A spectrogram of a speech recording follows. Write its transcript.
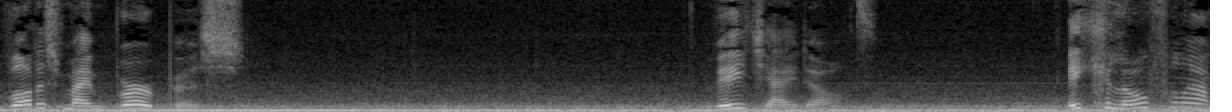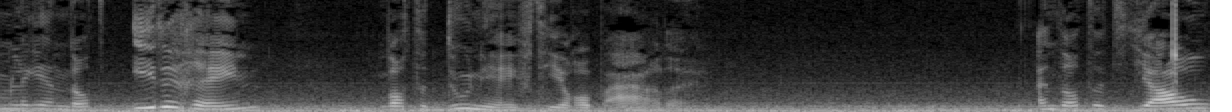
Wat is mijn purpose? Weet jij dat? Ik geloof er namelijk in dat iedereen wat te doen heeft hier op aarde. En dat het jouw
